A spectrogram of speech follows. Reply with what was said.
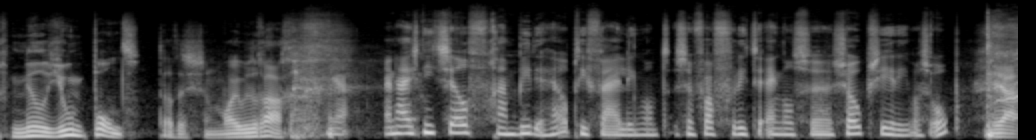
1,45 miljoen pond. Dat is een mooi bedrag. Ja. En hij is niet zelf gaan bieden hè, op die veiling, want zijn favoriete Engelse soapserie was op. Ja.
